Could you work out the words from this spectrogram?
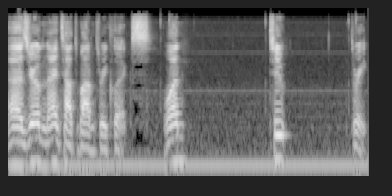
Uh, zero to nine, top to bottom, three clicks. One, two, three.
